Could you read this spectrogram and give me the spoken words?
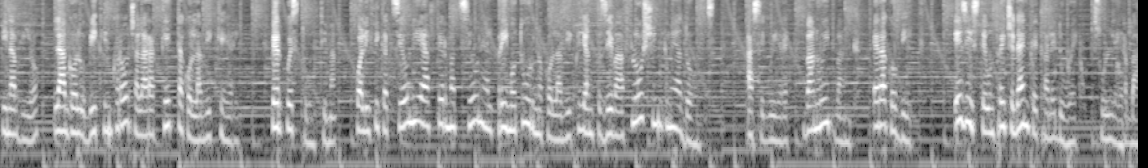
In avvio, la Golubic incrocia la racchetta con la Viccheri. Per quest'ultima, qualificazioni e affermazione al primo turno con la Vikliantseva a Flushing Meadows. A seguire, Van Witbank, e Rakovic. Esiste un precedente tra le due, sull'erba.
